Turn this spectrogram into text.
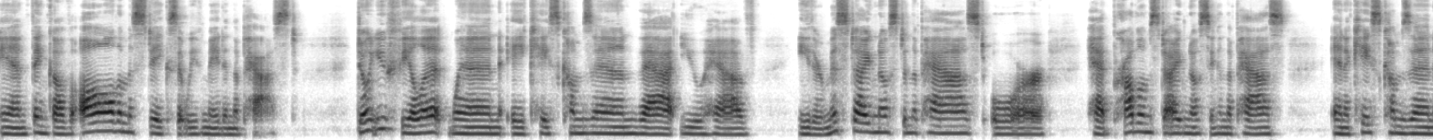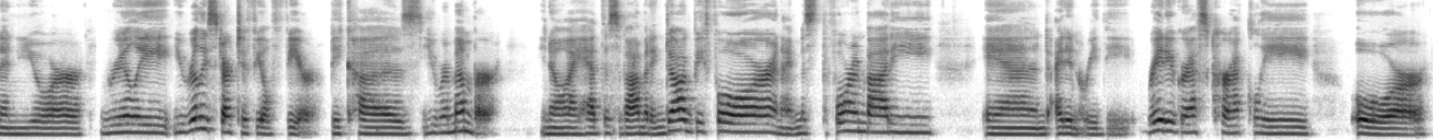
and think of all the mistakes that we've made in the past. Don't you feel it when a case comes in that you have either misdiagnosed in the past or had problems diagnosing in the past? and a case comes in and you're really you really start to feel fear because you remember you know, I had this vomiting dog before and I missed the foreign body and I didn't read the radiographs correctly, or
